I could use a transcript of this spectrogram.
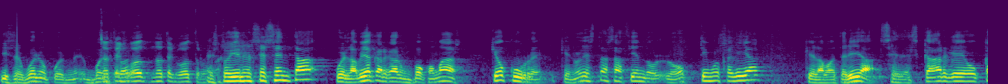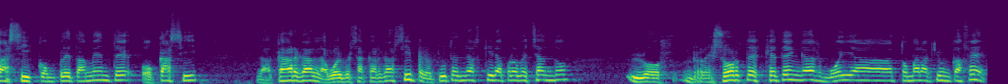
dices, bueno, pues no, tengo, no tengo otro. Estoy en el 60, pues la voy a cargar un poco más. ¿Qué ocurre? Que no le estás haciendo, lo óptimo sería que la batería se descargue o casi completamente o casi, la cargas, la vuelves a cargar, sí, pero tú tendrás que ir aprovechando los resortes que tengas, voy a tomar aquí un café,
